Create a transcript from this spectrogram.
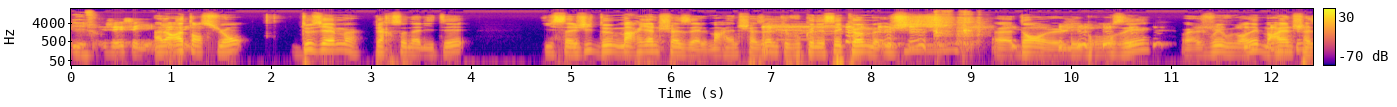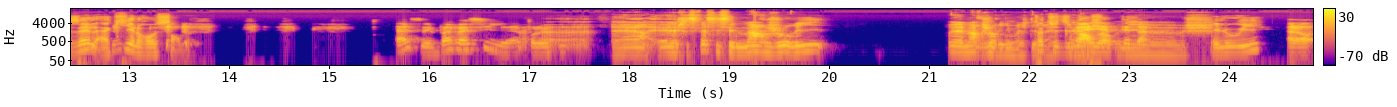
Yves. J'ai essayé. Alors essayé. attention, deuxième personnalité, il s'agit de Marianne Chazelle. Marianne Chazelle que vous connaissez comme Gigi euh, dans euh, Les Bronzés. Voilà, je voulais vous demander, Marianne Chazelle, à qui elle ressemble? Ah, c'est pas facile là, pour le coup. Euh, euh, euh, je sais pas si c'est Marjorie. Ouais, Marjorie, moi je dirais. Toi, tu dis Marjorie. Mais, euh, Et Louis? Alors,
